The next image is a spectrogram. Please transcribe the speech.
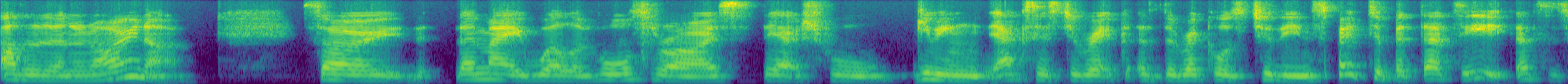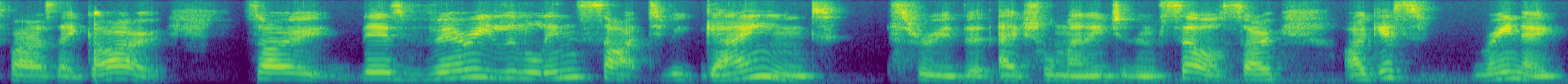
other than an owner. So they may well have authorised the actual giving access to rec- of the records to the inspector, but that's it. That's as far as they go. So there's very little insight to be gained through the actual manager themselves. So I guess Reena,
